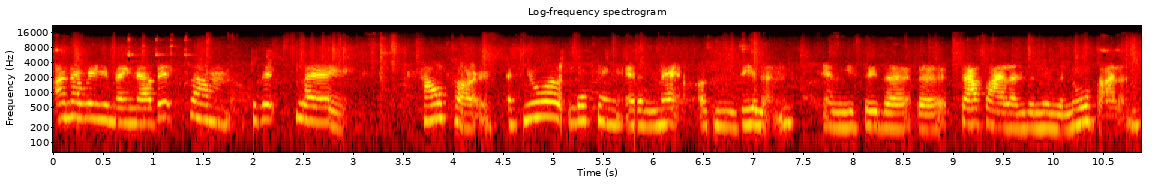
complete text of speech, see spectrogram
I know where you mean now. That's um, so that's Lake Taupo. If you're looking at a map of New Zealand and you see the the South Island and then the North Island,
